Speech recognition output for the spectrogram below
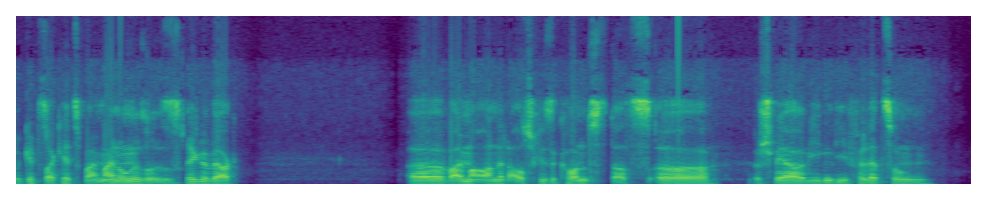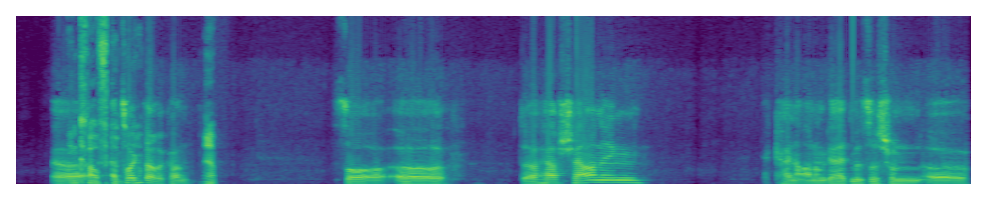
Da gibt es da keine zwei Meinungen, so ist das Regelwerk. Äh, weil man auch nicht ausschließen konnte, dass äh, schwerwiegend Verletzung äh, erzeugt ne? werden kann. Ja. So, äh, der Herr Scherning, ja, keine Ahnung, der hätte müsse schon äh,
